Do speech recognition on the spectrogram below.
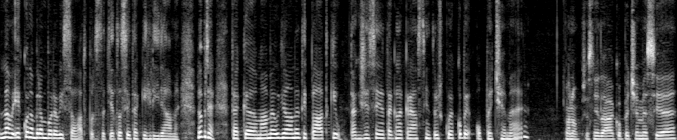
No, jako na bramborový salát v podstatě, to si taky hlídáme. Dobře, tak eh, máme udělané ty plátky, takže si je takhle krásně trošku jakoby opečeme. Ano, přesně tak, opečeme si je,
